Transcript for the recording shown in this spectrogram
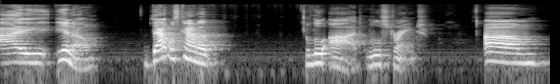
I, you know, that was kind of a little odd, a little strange. Um,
